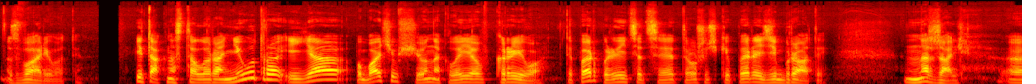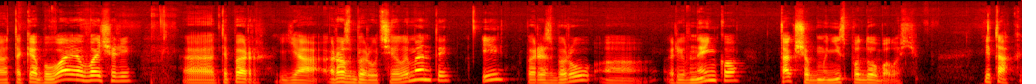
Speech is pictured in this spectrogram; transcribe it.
зварювати. І так, настало раннє утро, і я побачив, що наклеяв криво. Тепер прийдеться це трошечки перезібрати. На жаль, е, таке буває ввечері. Е, Тепер я розберу ці елементи і перезберу е, рівненько, так, щоб мені сподобалось. І так,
